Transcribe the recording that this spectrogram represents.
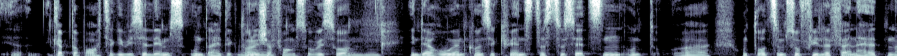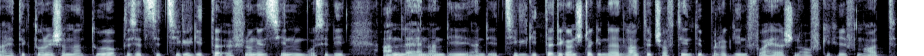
ich glaube, da braucht es eine gewisse Lebens- und architektonische mhm. Erfahrung sowieso, mhm. in der Ruhe und Konsequenz das zu setzen und, äh, und trotzdem so viele Feinheiten architektonischer Natur, ob das jetzt die Ziegelgitteröffnungen sind, wo sie die Anleihen an die, an die Ziegelgitter, die ganz stark in den landwirtschaftlichen Typologien vorherrschen, aufgegriffen hat,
